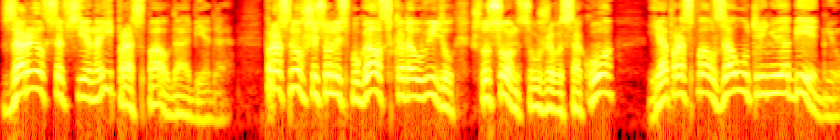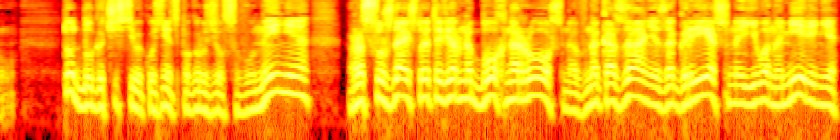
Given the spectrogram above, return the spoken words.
зарылся в сено и проспал до обеда. Проснувшись, он испугался, когда увидел, что солнце уже высоко. Я проспал за утреннюю обедню. Тут благочестивый кузнец погрузился в уныние, рассуждая, что это верно Бог нарочно, в наказание за грешное его намерение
